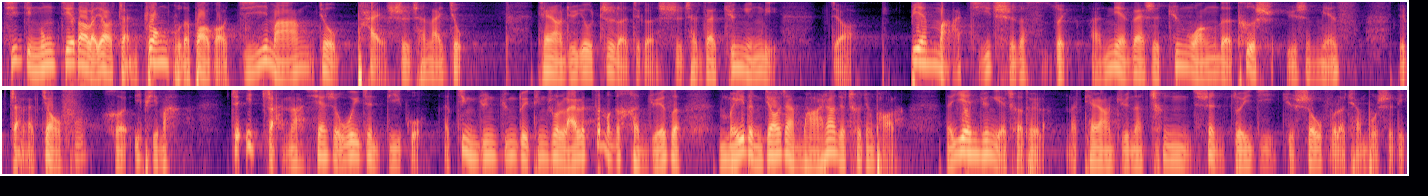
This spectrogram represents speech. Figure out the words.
齐景公接到了要斩庄谷的报告，急忙就派使臣来救。田壤居又治了这个使臣在军营里叫鞭马疾驰的死罪。啊，念在是君王的特使，于是免死，就斩了轿夫和一匹马。这一斩呢，先是威震敌国。晋军军队听说来了这么个狠角色，没等交战，马上就撤军跑了。那燕军也撤退了。那田壤居呢，乘胜追击，去收复了全部失地。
